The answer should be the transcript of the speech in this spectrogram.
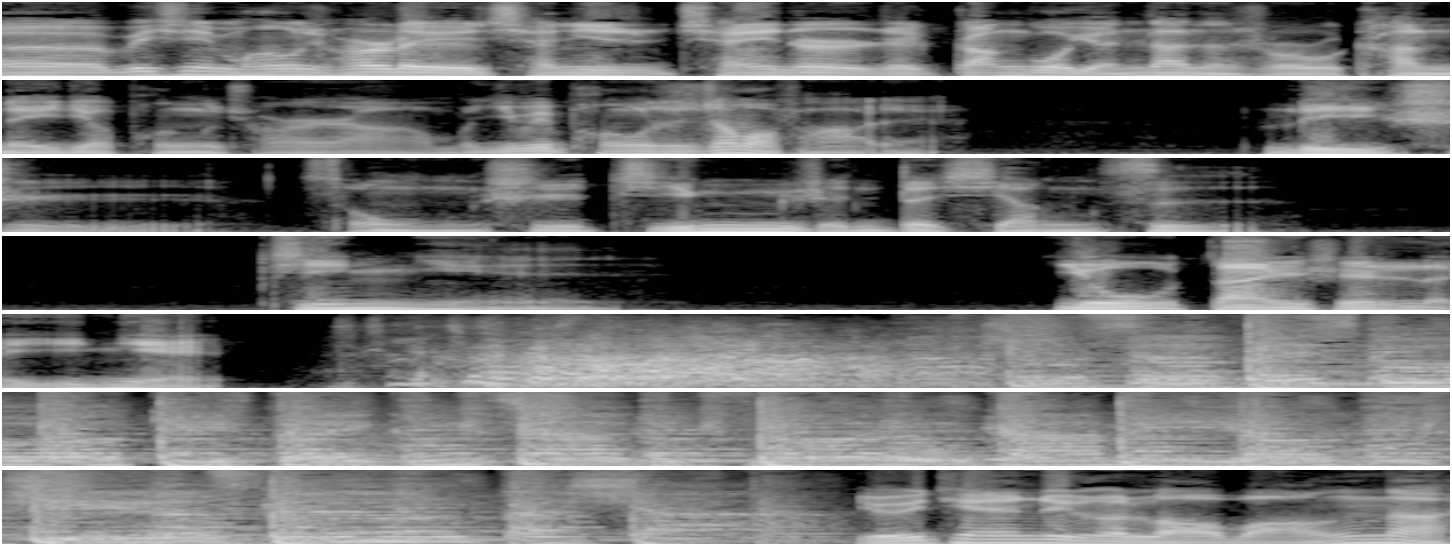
呃，微信朋友圈里，前几前一阵儿这刚过元旦的时候，我看了一条朋友圈啊，我一位朋友是这么发的：历史总是惊人的相似，今年又诞生了一年。有一天，这个老王呢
